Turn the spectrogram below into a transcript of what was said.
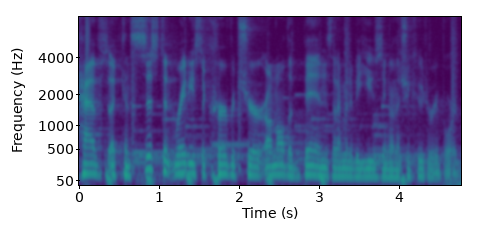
have a consistent radius of curvature on all the bends that I'm going to be using on the charcuterie board.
